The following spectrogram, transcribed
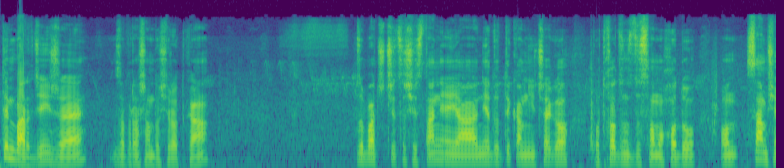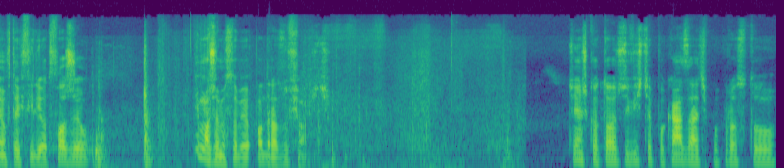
Tym bardziej, że zapraszam do środka. Zobaczcie, co się stanie. Ja nie dotykam niczego. Podchodząc do samochodu, on sam się w tej chwili otworzył i możemy sobie od razu wsiąść. Ciężko to oczywiście pokazać po prostu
